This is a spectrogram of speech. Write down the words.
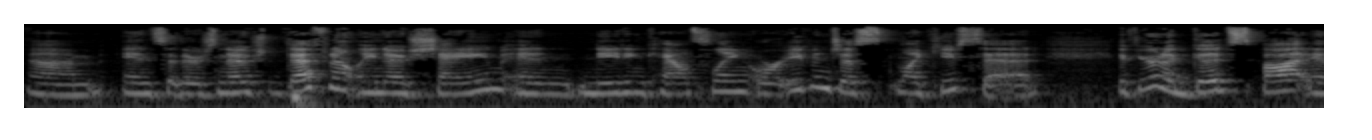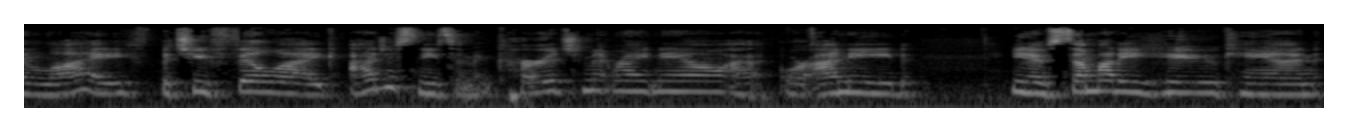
Um, and so there's no, definitely no shame in needing counseling or even just like you said, if you're in a good spot in life, but you feel like I just need some encouragement right now, I, or I need, you know, somebody who can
